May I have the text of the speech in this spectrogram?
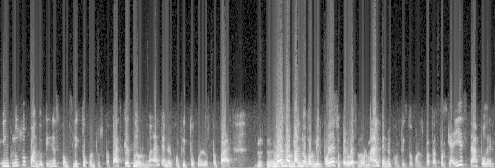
incluso cuando tienes conflicto con tus papás, que es normal tener conflicto con los papás. No es normal no dormir por eso, pero es normal tener conflicto con los papás, porque ahí está poder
